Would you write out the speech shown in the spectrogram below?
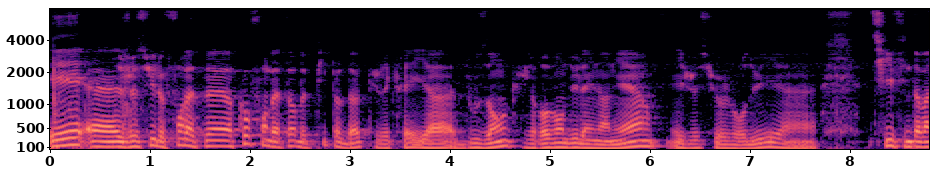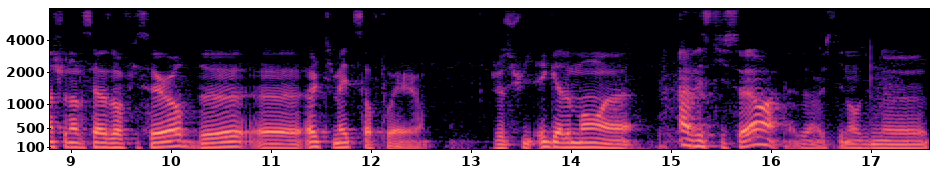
et je suis le fondateur, cofondateur de PeopleDoc que j'ai créé il y a 12 ans, que j'ai revendu l'année dernière, et je suis aujourd'hui Chief International Sales Officer de Ultimate Software. Je suis également investisseur. J'ai investi dans une,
